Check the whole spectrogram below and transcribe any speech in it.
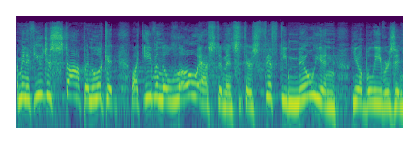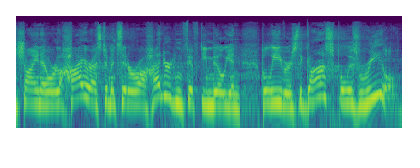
I mean, if you just stop and look at like even the low estimates that there's 50 million, you know, believers in China or the higher estimates that are 150 million believers, the gospel is real.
